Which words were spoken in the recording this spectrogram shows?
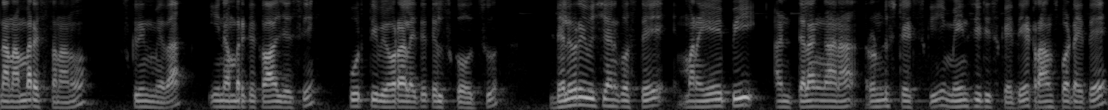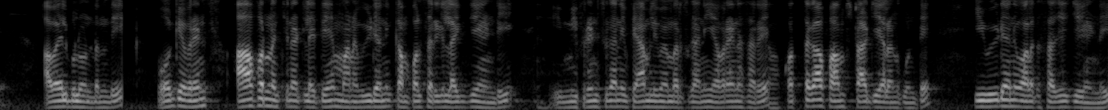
నా నంబర్ ఇస్తున్నాను. స్క్రీన్ మీద ఈ నెంబర్కి కాల్ చేసి పూర్తి వివరాలు అయితే తెలుసుకోవచ్చు. డెలివరీ విషయానికి వస్తే మన ఏపీ అండ్ తెలంగాణ రెండు స్టేట్స్కి మెయిన్ సిటీస్కి అయితే ట్రాన్స్పోర్ట్ అయితే అవైలబుల్ ఉంటుంది. ఓకే ఫ్రెండ్స్ ఆఫర్ నచ్చినట్లయితే మన వీడియోని కంపల్సరీగా లైక్ చేయండి. మీ ఫ్రెండ్స్ కానీ ఫ్యామిలీ మెంబర్స్ కానీ ఎవరైనా సరే కొత్తగా ఫామ్ స్టార్ట్ చేయాలనుకుంటే ఈ వీడియోని వాళ్ళకి సజెస్ట్ చేయండి.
